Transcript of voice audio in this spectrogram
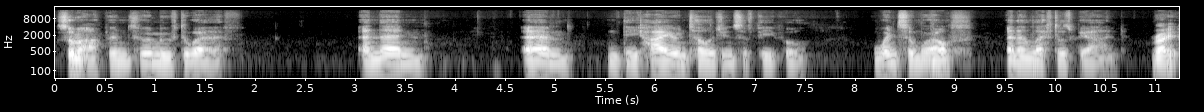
Something happened, so we moved to Earth, and then um, the higher intelligence of people went somewhere else, and then left us behind Right.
